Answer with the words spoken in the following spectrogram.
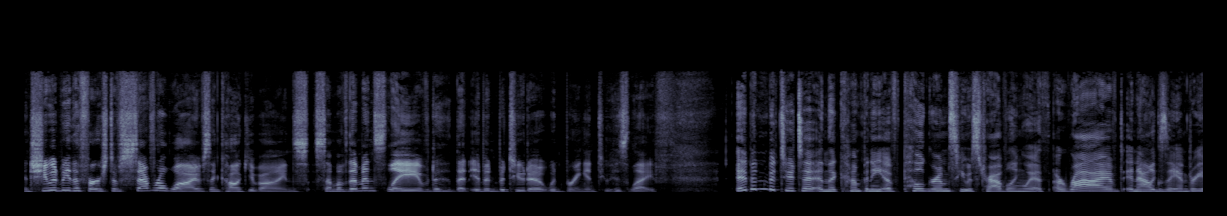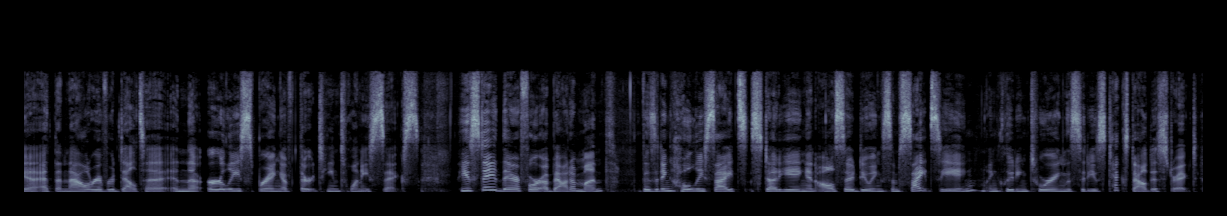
And she would be the first of several wives and concubines, some of them enslaved, that Ibn Battuta would bring into his life. Ibn Battuta and the company of pilgrims he was traveling with arrived in Alexandria at the Nile River Delta in the early spring of 1326. He stayed there for about a month, visiting holy sites, studying, and also doing some sightseeing, including touring the city's textile district.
